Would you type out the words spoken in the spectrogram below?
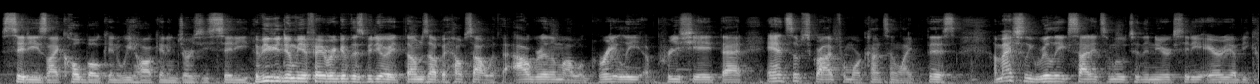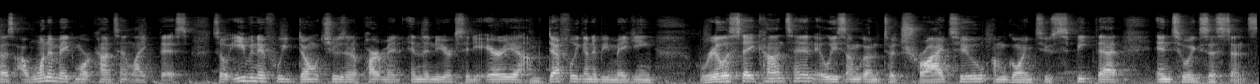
cities like Hoboken, Weehawken, and Jersey City. If you could do me a favor and give this video a thumbs up, it helps out with the algorithm. I will greatly appreciate that and subscribe for more content like this. I'm actually really excited to move to the New York City area because I wanna make more content like this. So even if we don't choose an apartment in the New York City area, I'm definitely gonna be making real estate content, at least I'm going to try to. I'm going to speak that into existence.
